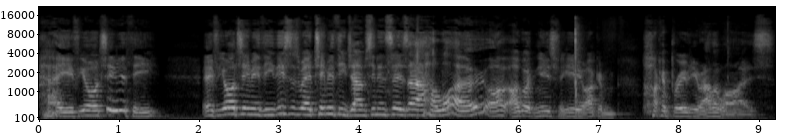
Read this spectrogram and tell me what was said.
hey, if you're Timothy, if you're Timothy, this is where Timothy jumps in and says, uh, hello, I, I've got news for you. I can, I can prove to you otherwise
